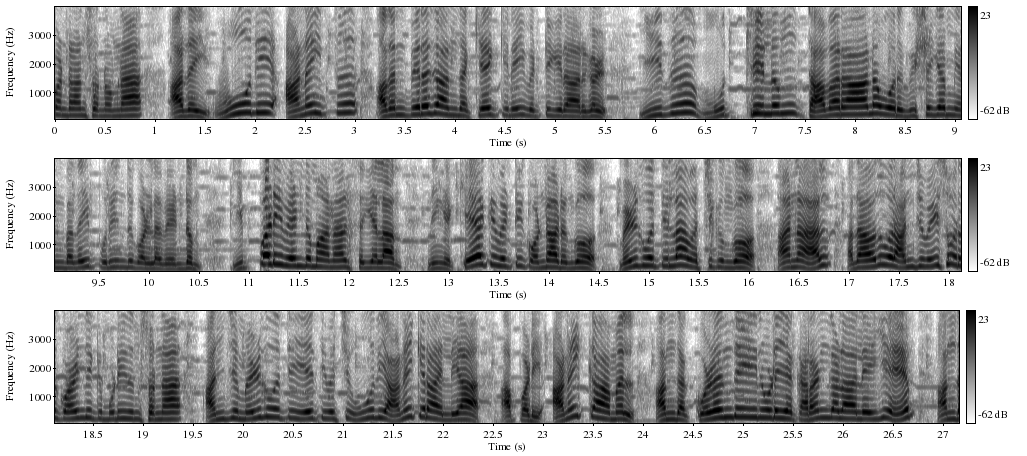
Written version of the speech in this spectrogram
பண்றான்னு சொன்னோம்னா அதை ஊதி அணைத்து அதன் பிறகு அந்த கேக்கினை வெட்டுகிறார்கள். இது முற்றிலும் தவறான ஒரு விஷயம் என்பதை புரிந்து கொள்ள வேண்டும். இப்படி வேண்டுமானால் செய்யலாம். நீங்கள் கேக்கு வெட்டி கொண்டாடுங்கோ மெழுகுவத்திலாம் வச்சுக்குங்கோ. ஆனால் அதாவது ஒரு அஞ்சு வயசு ஒரு குழந்தைக்கு முடியுதுன்னு சொன்னால் அஞ்சு மெழுகுவத்தை ஏற்றி வச்சு ஊதி அணைக்கிறா இல்லையா? அப்படி அணைக்காமல் அந்த குழந்தையினுடைய கரங்களாலேயே அந்த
